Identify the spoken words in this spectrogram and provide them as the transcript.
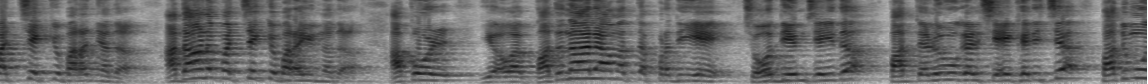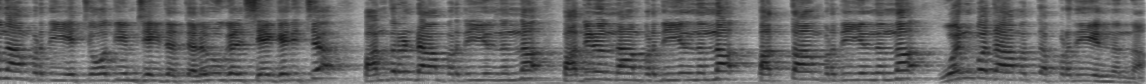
പച്ചയ്ക്ക് പറഞ്ഞത്. അതാണ് പച്ചയ്ക്ക് പറയുന്നത്. അപ്പോൾ പതിനാലാമത്തെ പ്രതിയെ ചോദ്യം ചെയ്ത് തെളിവുകൾ ശേഖരിച്ച് പതിമൂന്നാം പ്രതിയെ ചോദ്യം ചെയ്ത് തെളിവുകൾ ശേഖരിച്ച് പന്ത്രണ്ടാം പ്രതിയിൽ നിന്ന് പതിനൊന്നാം പ്രതിയിൽ നിന്ന് പത്താം പ്രതിയിൽ നിന്ന് ഒൻപതാമത്തെ പ്രതിയിൽ നിന്ന്.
